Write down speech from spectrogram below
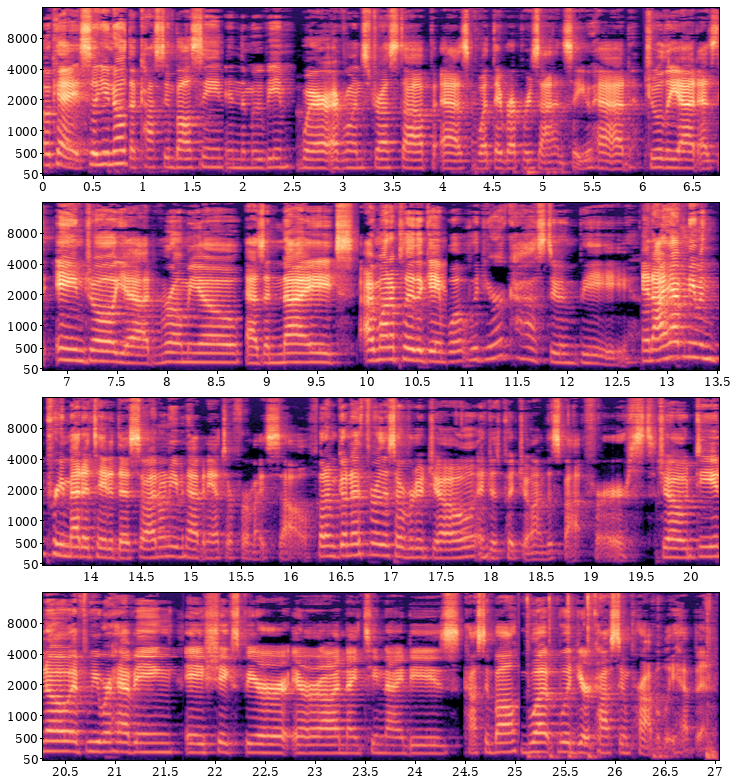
Okay, so you know the costume ball scene in the movie where everyone's dressed up as what they represent. So you had Juliet as the angel, you had Romeo as a knight. I want to play the game. What would your costume be? And I haven't even premeditated this, so I don't even have an answer for myself. But I'm going to throw this over to Joe and just put Joe on the spot first. Joe, do you know if we were having a Shakespeare era 1990s costume ball, what would your costume probably have been?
